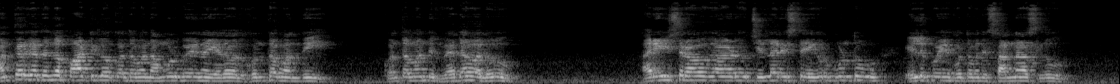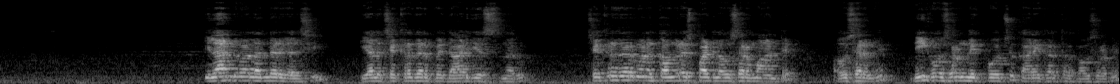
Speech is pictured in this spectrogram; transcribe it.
అంతర్గతంగా పార్టీలో కొంతమంది అమ్ముడుపోయిన ఎదవలు కొంతమంది కొంతమంది వెధవలు హరీష్ రావు గారు చిల్లరిస్తే ఎగురుకుంటూ వెళ్ళిపోయే కొంతమంది సన్నాసులు ఇలాంటి వాళ్ళందరూ కలిసి ఇవాళ చక్రధరపై దాడి చేస్తున్నారు. చక్రధర మన కాంగ్రెస్ పార్టీలు అవసరమా అంటే అవసరమే. నీకు అవసరం లేకపోవచ్చు కార్యకర్తలకు అవసరమే.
